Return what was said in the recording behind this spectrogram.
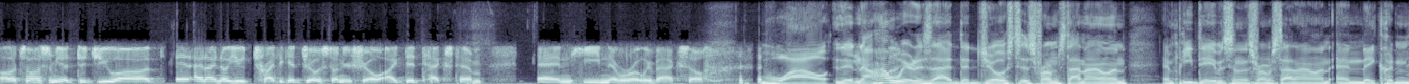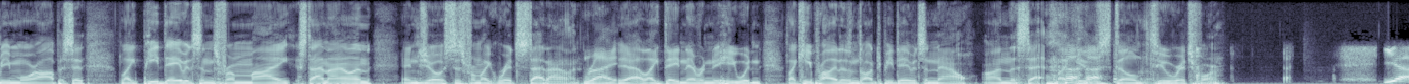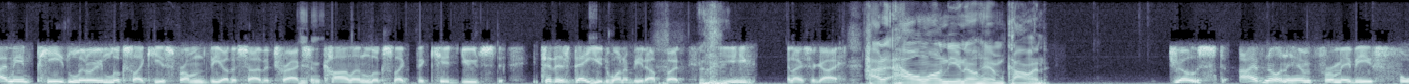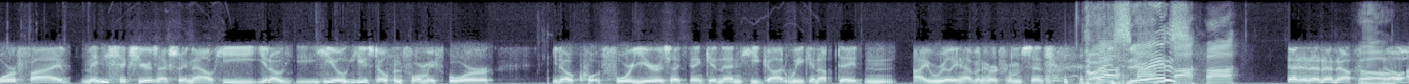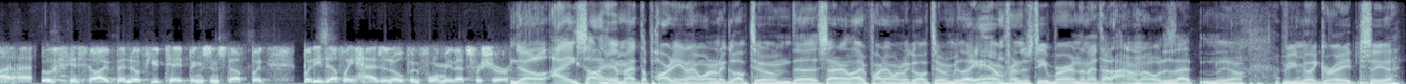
Oh, that's awesome. Yeah. Did you? Uh, and, and I know you tried to get Jost on your show. I did text him, and he never wrote me back. So, Wow. Now, how weird is that? That Jost is from Staten Island and Pete Davidson is from Staten Island, and they couldn't be more opposite. Like Pete Davidson's from my Staten Island, and Jost is from like rich Staten Island. Right. Yeah. Like they never knew. He wouldn't. Like he probably doesn't talk to Pete Davidson now on the set. Like he's still too rich for him. Yeah. I mean, Pete literally looks like he's from the other side of the tracks, and Colin looks like the kid you, to this day, you'd want to beat up. But he's a nicer guy. How how long do you know him, Colin? Jost, I've known him for maybe four, or five, maybe six years actually. Now he, you know, he he used to open for me for, you know, qu- four years I think, and then he got Weekend Update, and I really haven't heard from him since. Are you serious? no, no, no, no, no. Oh. No, I, I, no, I've been to a few tapings and stuff, but but he definitely hasn't opened for me. That's for sure. No, I saw him at the party and I wanted to go up to him, the Saturday Night Live party. I wanted to go up to him and be like, hey, I'm friends with Steve Byrne. Then I thought, I don't know, what is that? You know, if you can be like, great, see ya.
